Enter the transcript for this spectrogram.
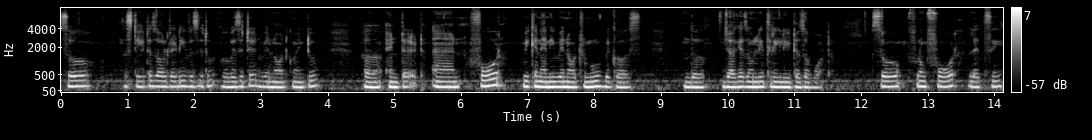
so the state is already visit visited. We're not going to uh, enter it. And 4 we can anyway not remove because the jug has only 3 liters of water so from 4 let's see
